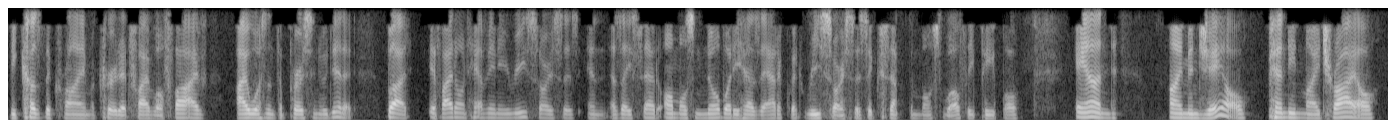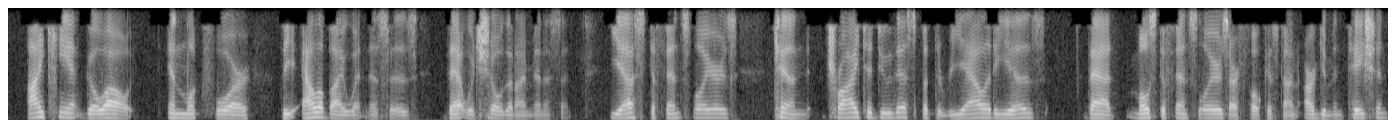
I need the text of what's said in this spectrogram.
because the crime occurred at 5:05, I wasn't the person who did it. But if I don't have any resources, and as I said, almost nobody has adequate resources except the most wealthy people, and I'm in jail pending my trial, I can't go out and look for the alibi witnesses that would show that I'm innocent. Yes, defense lawyers can try to do this, but the reality is that most defense lawyers are focused on argumentation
